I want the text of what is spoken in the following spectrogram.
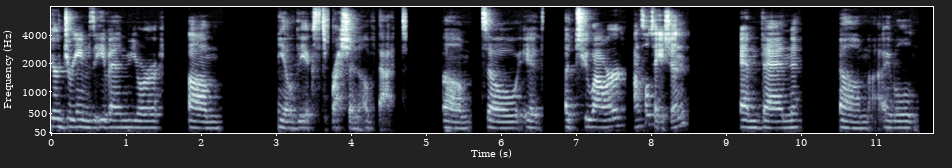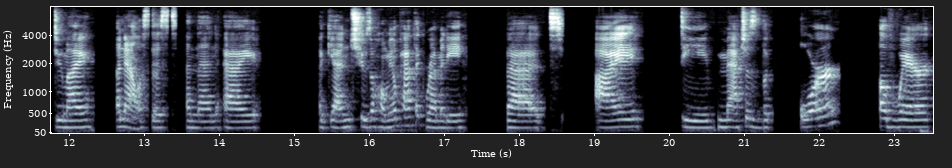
your dreams, even your um, you know, the expression of that. Um, so it's a two hour consultation, and then um, I will do my analysis, and then I again choose a homeopathic remedy that I see matches the core of where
